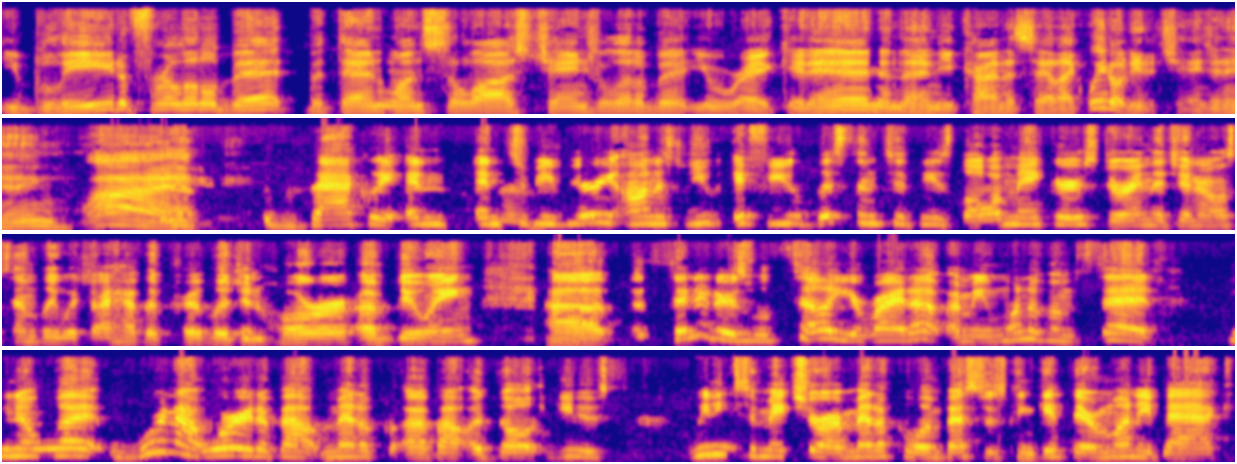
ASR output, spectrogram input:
you bleed for a little bit, but then once the laws change a little bit, you rake it in, and then you kind of say like, we don't need to change anything. Why? Exactly. And and to be very honest, you if you listen to these lawmakers during the General Assembly, which I have the privilege and horror of doing, uh, the senators will tell you right up. I mean, one of them said, you know what, we're not worried about medical about adult use. We need to make sure our medical investors can get their money back,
